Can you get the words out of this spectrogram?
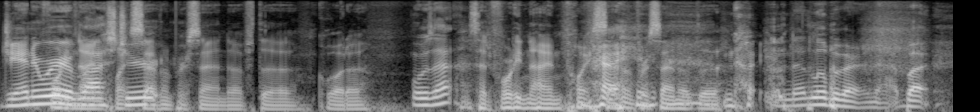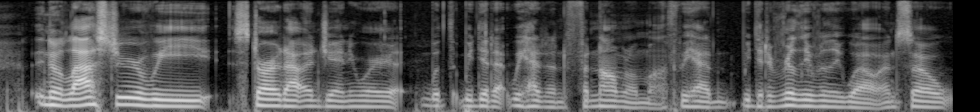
january of last year seven percent of the quota. what was that I said forty nine point seven percent of the. no, a little bit better than that but you know last year we started out in january with we did a, we had a phenomenal month. We had we did it really really well. And so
